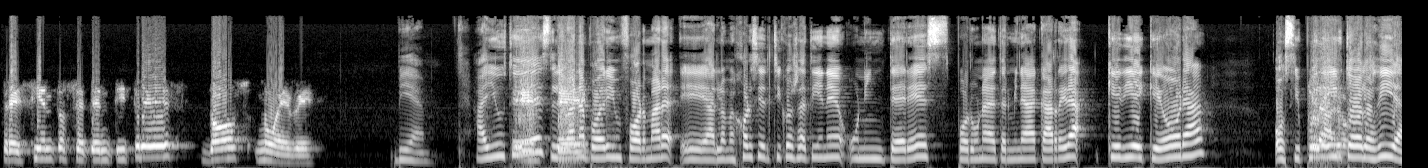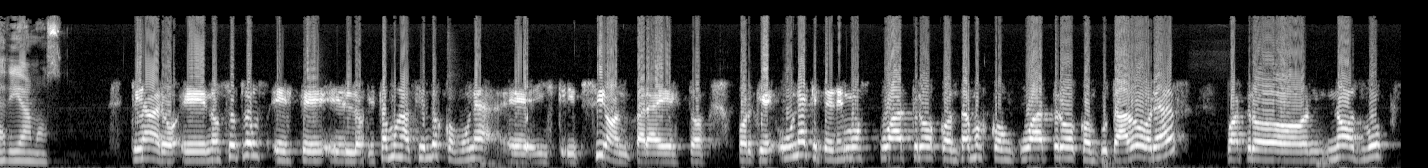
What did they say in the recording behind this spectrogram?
373 29. Bien. Ahí ustedes le van a este poder informar, eh, a lo mejor si el chico ya tiene un interés por una determinada carrera, qué día y qué hora, o si puede ir todos los días, digamos. Claro, eh, nosotros este, eh, lo que estamos haciendo es como una inscripción para esto, porque una que tenemos cuatro, contamos con cuatro computadoras, cuatro notebooks,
